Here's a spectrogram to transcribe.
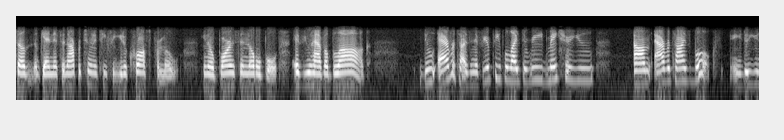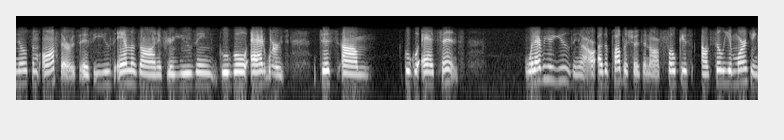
so again, it's an opportunity for you to cross promote. You know, Barnes and Noble. If you have a blog, do advertising. If your people like to read, make sure you um, advertise books. Do you know some authors? If you use Amazon, if you're using Google AdWords, just um, Google AdSense, whatever you're using, or other publishers and our focus on affiliate marketing,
